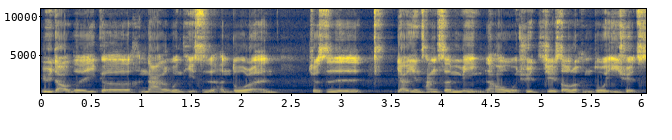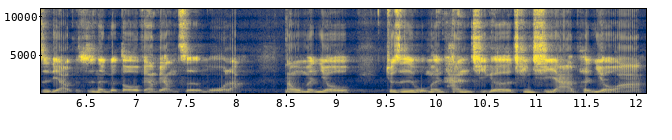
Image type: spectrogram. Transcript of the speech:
遇到的一个很大的问题是，很多人就是要延长生命，然后我去接受了很多医学治疗，可是那个都非常非常折磨啦。那我们有就是我们看几个亲戚啊、朋友啊，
